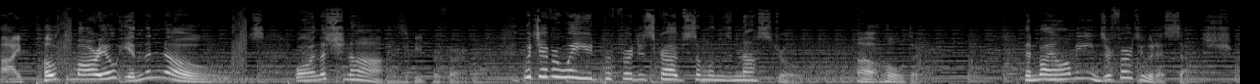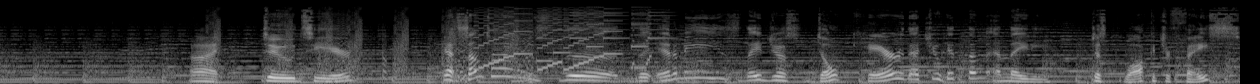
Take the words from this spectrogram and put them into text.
I poked Mario in the nose. Or in the schnoz, if you'd prefer. Whichever way you'd prefer to describe someone's nostril uh, holder. Then by all means, refer to it as such. Alright, dudes here. Yeah, sometimes the the enemies they just don't care that you hit them and they just walk at your face.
